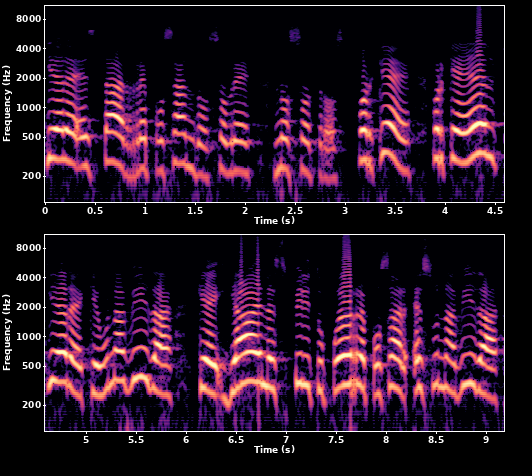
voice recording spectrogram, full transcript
quiere estar reposando sobre nosotros. ¿Por qué? Porque Él quiere que una vida que ya el Espíritu puede reposar es una vida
